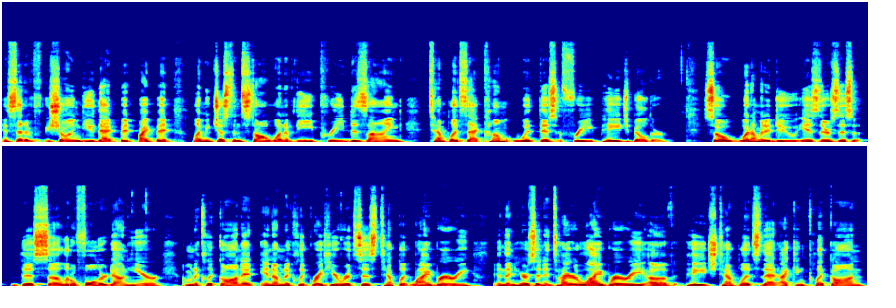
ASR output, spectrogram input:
instead of showing you that bit by bit, let me just install one of the pre-designed templates that come with this free page builder. So what I'm going to do is there's this this uh, little folder down here. I'm going to click on it and I'm going to click right here where it says template library. And then here's an entire library of page templates that I can click on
